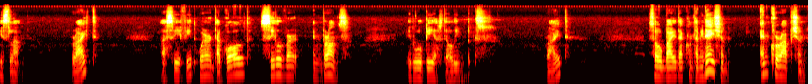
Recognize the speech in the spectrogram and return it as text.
Islam, right? As if it were the gold, silver, and bronze. It will be as the Olympics, right? So, by the contamination and corruption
